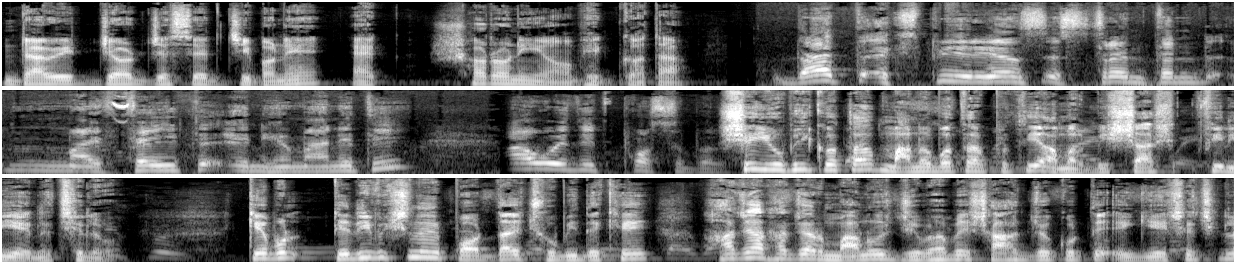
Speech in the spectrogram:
ডাভিড জর্জেসের জীবনে এক স্মরণীয় অভিজ্ঞতা That experience strengthened my faith in humanity. How is it possible? সেই অভিজ্ঞতা মানবতার প্রতি আমার বিশ্বাস ফিরিয়ে এনেছিল কেবল টেলিভিশনের পর্দায় ছবি দেখে হাজার হাজার মানুষ যেভাবে সাহায্য করতে এগিয়ে এসেছিল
